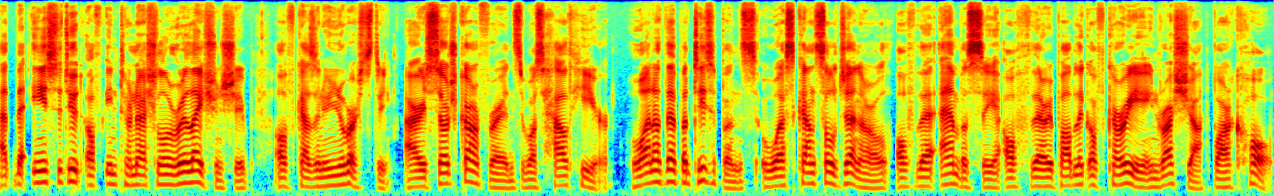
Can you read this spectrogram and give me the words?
at the Institute of International Relationship of Kazan University. A research conference was held here. One of the participants was Consul General of the Embassy of the Republic of Korea in Russia, Park Ho.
